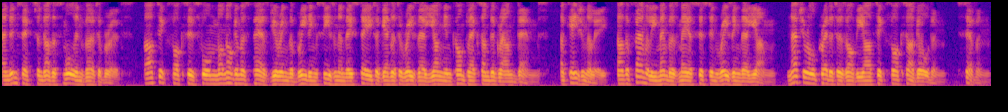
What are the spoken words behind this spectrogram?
and insects and other small invertebrates. Arctic foxes form monogamous pairs during the breeding season and they stay together to raise their young in complex underground dens. Occasionally, other family members may assist in raising their young. Natural predators of the Arctic fox are golden. 7.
